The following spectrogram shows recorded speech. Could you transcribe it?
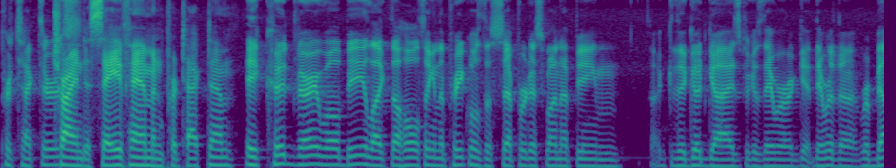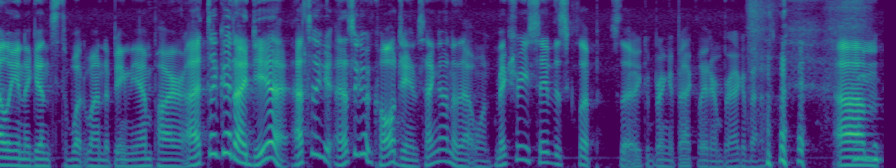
protectors trying to save him and protect him. It could very well be like the whole thing in the prequels. The separatists wound up being uh, the good guys because they were they were the rebellion against what wound up being the empire. Uh, that's a good idea. That's a good- that's a good call, James. Hang on to that one. Make sure you save this clip so that we can bring it back later and brag about it. um,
